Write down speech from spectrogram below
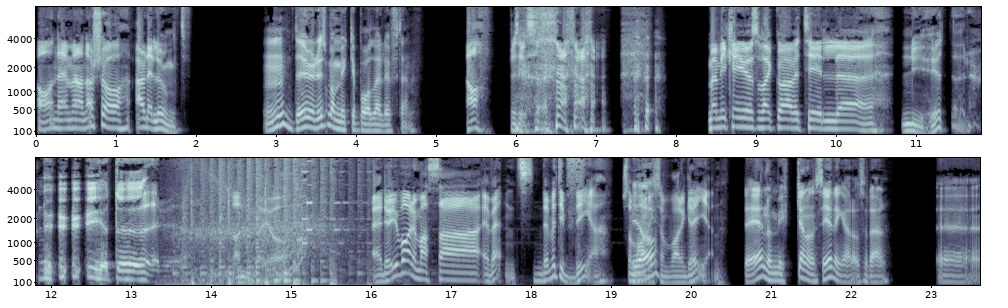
Ja, nej, men annars så är det lugnt. Mm. Det är du som har mycket bollar i luften. Ja, precis. men vi kan ju som sagt gå över till eh, nyheter. Nyheter! undrar jag. Eh, Det har ju varit massa events. Det är väl typ det som Ja. har liksom varit grejen. Det är nog mycket annonseringar och sådär, eh,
